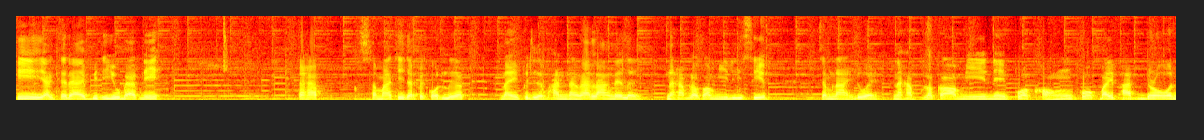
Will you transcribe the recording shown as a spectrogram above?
ที่อยากจะได้วิทยุแบบนี้นะครับ สามารถที่จะไปกดเลือก ในผลิตภัณฑ์ทางด้านล่างได้เลยนะครับ แล้วก็มีรีซิฟจำหน่ายด้วยนะครับ แล้วก็มีในพวกของพวกใบพัดโดรน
